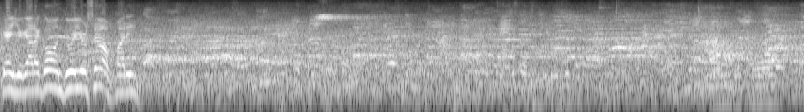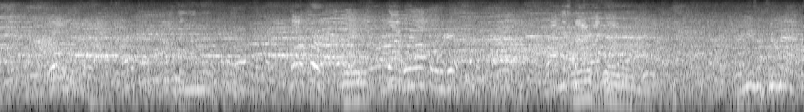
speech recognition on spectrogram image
Okay, you gotta go and do it yourself, buddy. Parker, back way off over here. We're on this mat right now. We're using two mats.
